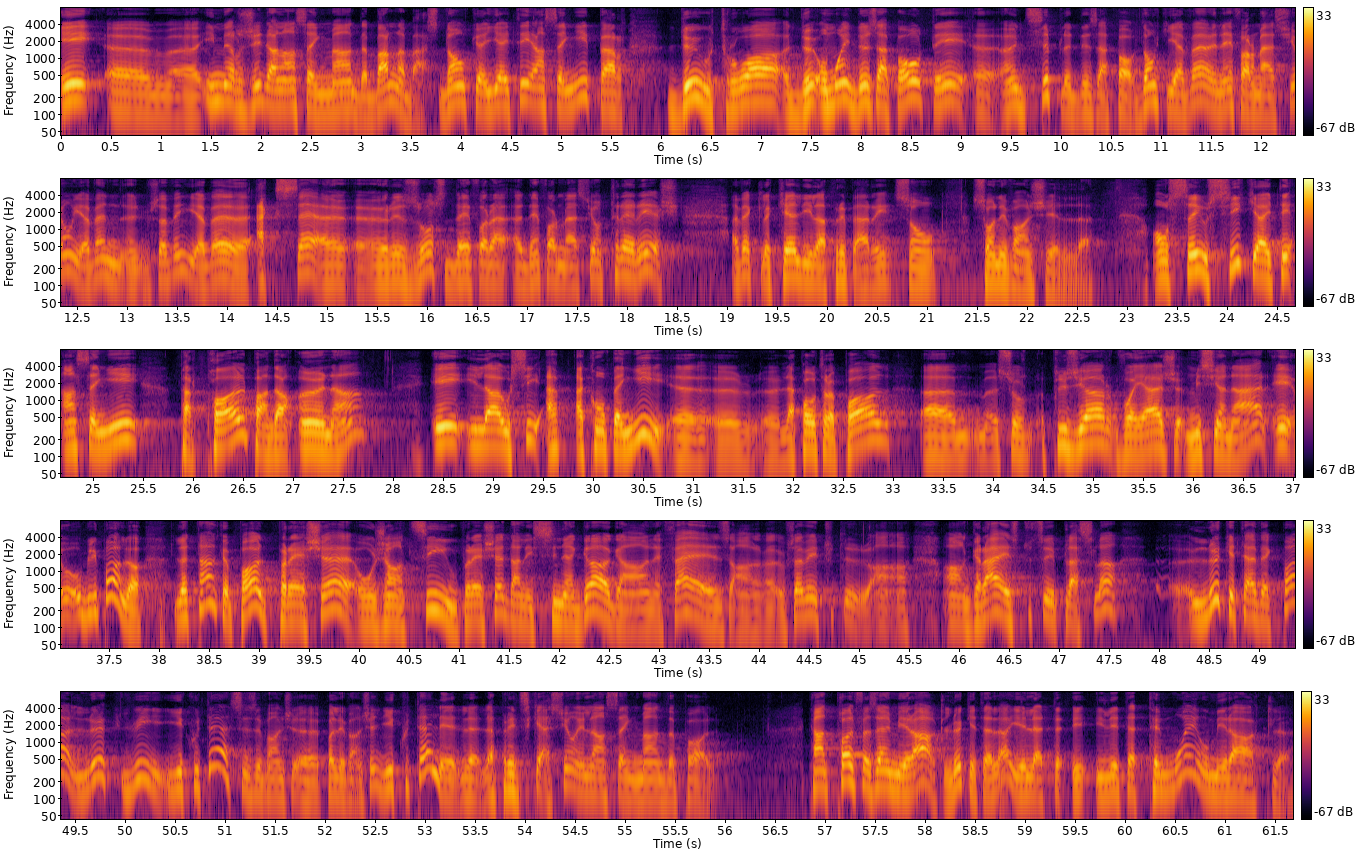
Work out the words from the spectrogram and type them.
et euh, euh, immergé dans l'enseignement de Barnabas. Donc, il a été enseigné par deux ou trois, au moins deux apôtres et euh, un disciple des apôtres. Donc, il y avait une information, il y avait, vous savez, il y avait accès à une ressource d'information très riche avec lequel il a préparé son, son évangile. On sait aussi qu'il a été enseigné par Paul pendant un an, et il a aussi accompagné euh, euh, l'apôtre Paul euh, sur plusieurs voyages missionnaires. Et oublie pas, là, le temps que Paul prêchait aux gentils ou prêchait dans les synagogues en Éphèse, vous savez, en, Grèce, toutes ces places-là, Luc était avec Paul. Luc, lui, il écoutait ces évangiles, pas l'Évangile, il écoutait la prédication et l'enseignement de Paul. Quand Paul faisait un miracle, Luc était là, il était témoin au miracle.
